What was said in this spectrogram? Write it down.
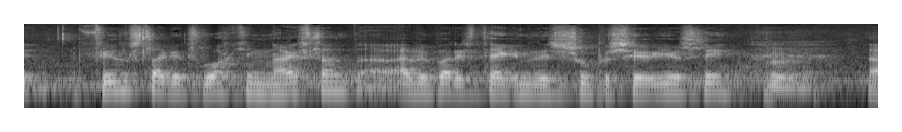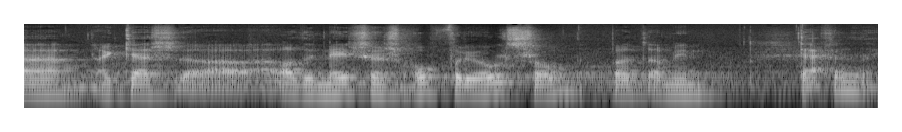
it feels like it's working in Iceland. Uh, Everybody's taking this super seriously. Uh, I guess uh, other nations hopefully also. But I mean, Definitely.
